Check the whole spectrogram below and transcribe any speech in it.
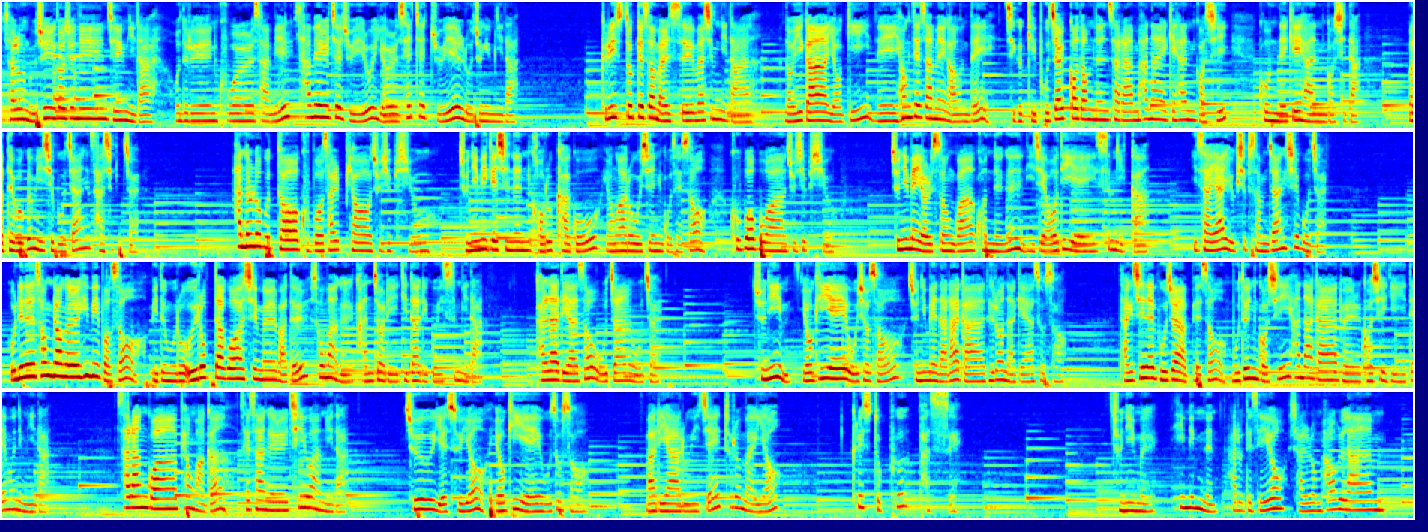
샬롬 로주 읽어주는 제입니다. 오늘은 9월 3일 3일째 주일 후 13째 주일 로중입니다. 그리스도께서 말씀하십니다. 너희가 여기 내 형제자매 가운데 지극히 보잘것없는 사람 하나에게 한 것이 곧 내게 한 것이다. 마태복음 25장 40절 하늘로부터 굽어 살펴 주십시오. 주님이 계시는 거룩하고 영화로우신 곳에서 굽어 보아 주십시오. 주님의 열성과 권능은 이제 어디에 있습니까? 이사야 63장 15절. 우리는 성령을 힘입어서 믿음으로 의롭다고 하심을 받을 소망을 간절히 기다리고 있습니다. 갈라디아서 5장 5절. 주님, 여기에 오셔서 주님의 나라가 드러나게 하소서. 당신의 보좌 앞에서 모든 것이 하나가 될 것이기 때문입니다. 사랑과 평화가 세상을 치유합니다. 주 예수여 여기에 오소서. 마리아 루이제 투르마이어 크리스토프 바스 주님을 힘입는 하루 되세요. 샬롬 하울람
